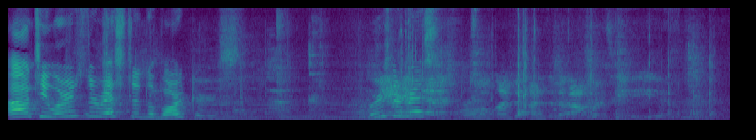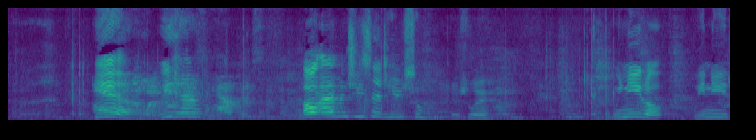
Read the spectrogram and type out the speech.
Auntie, where's the rest of the markers? Where's the Yeah, in rest? Room under, under the, um, where the TV is. Oh, Yeah, you know we have. some markers. Oh, Evan, she said here's some. Here's where. We need a. We need.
